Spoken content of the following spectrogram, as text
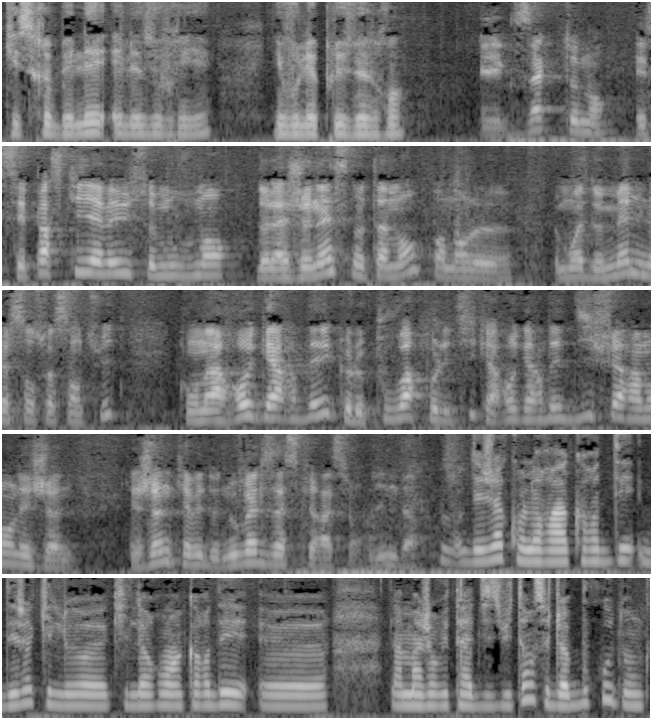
qui se rebellaient et les ouvriers. Ils voulaient plus de droits. Exactement. Et c'est parce qu'il y avait eu ce mouvement de la jeunesse, notamment pendant le, le mois de mai 1968, qu'on a regardé, que le pouvoir politique a regardé différemment les jeunes. Les jeunes qui avaient de nouvelles aspirations. Linda. Bon, déjà qu'on leur a accordé, déjà qu'ils leur, qu'ils leur ont accordé euh, la majorité à 18 ans, c'est déjà beaucoup. Donc,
